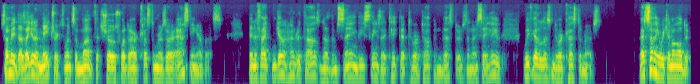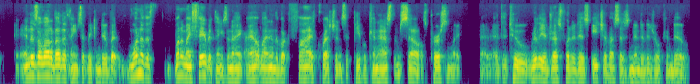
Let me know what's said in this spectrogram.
somebody does. I get a matrix once a month that shows what our customers are asking of us. And if I can get 100,000 of them saying these things, I take that to our top investors and I say, hey, we've got to listen to our customers. That's something we can all do. And there's a lot of other things that we can do. But one of the one of my favorite things, and I, I outline in the book five questions that people can ask themselves personally uh, to really address what it is each of us as an individual can do.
